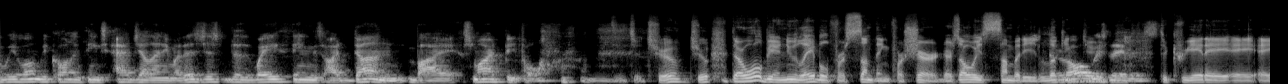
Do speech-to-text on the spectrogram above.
we won't be calling things agile anymore. That's just the way things are done by smart people. True, true. There will be a new label for something for sure. There's always somebody looking always to, to create a a a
